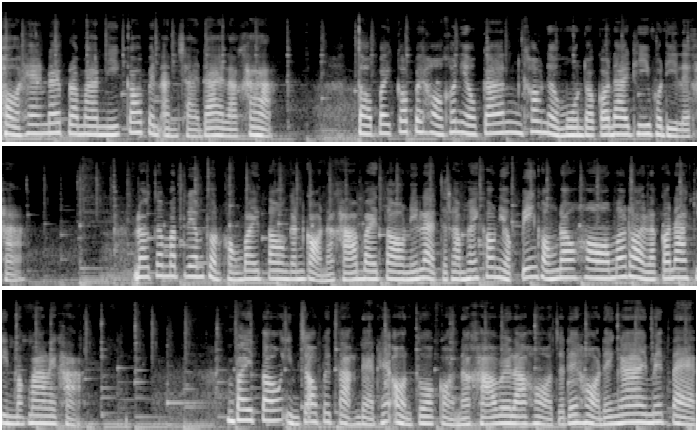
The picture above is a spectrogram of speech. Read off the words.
พอแห้งได้ประมาณนี้ก็เป็นอันใช้ได้แล้วค่ะ ต่อไปก็ไปห่อข้าวเหนียวกัน ข้าวเหนียวมูนเราก็ได้ที่พอดีเลยค่ะ เราจะมาเตรียมส่วนของใบตองกันก่อนนะคะ ใบตองนี่แหละจะทำให้ข้าวเหนียวปิ้งของเราหอมอร่อยแล้วก็น่ากินมากๆเลยค่ะ ใบตองอิ่มจะเอาไปตากแดดให้อ่อนตัวก่อนนะคะ เวลาห่อจะได้ห่อได้ง่าย ไม่แตก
